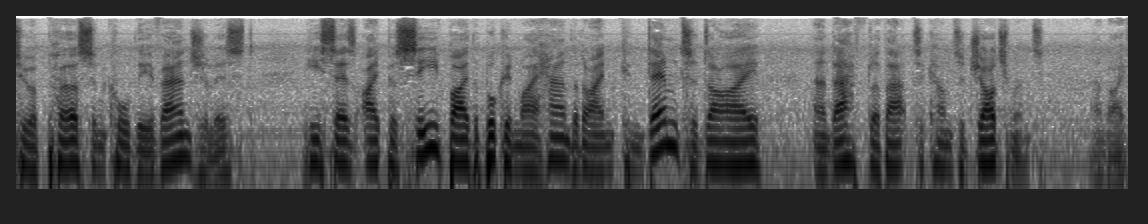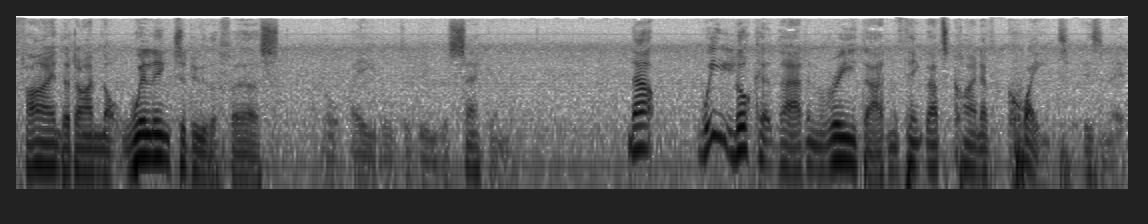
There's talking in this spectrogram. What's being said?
to a person called the evangelist. He says, I perceive by the book in my hand that I am condemned to die, and after that to come to judgment. And I find that I'm not willing to do the first, nor able to do the second. Now, we look at that and read that and think that's kind of quaint, isn't it?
